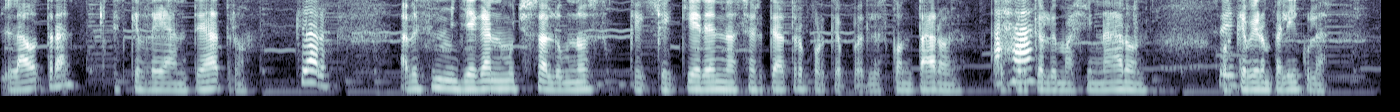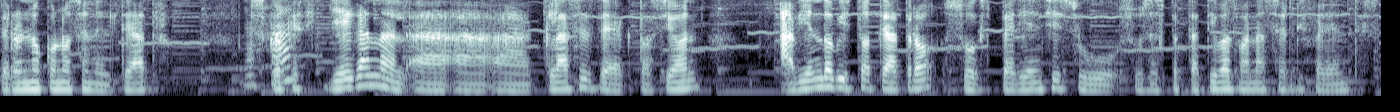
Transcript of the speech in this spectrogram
La otra es que vean teatro. Claro. A veces me llegan muchos alumnos que, que quieren hacer teatro porque pues les contaron, o porque lo imaginaron, Sí. porque vieron películas, pero no conocen el teatro. Entonces creo que si llegan a, a- a- a clases de actuación, habiendo visto teatro, su experiencia y su- sus expectativas van a ser diferentes.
